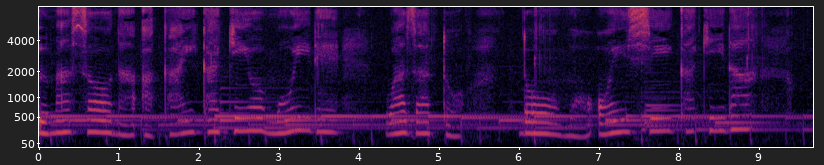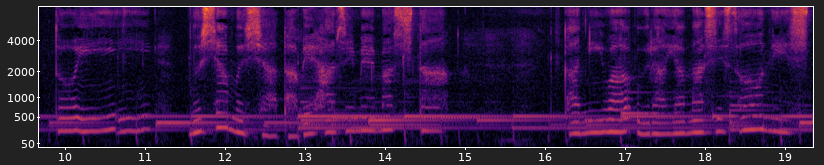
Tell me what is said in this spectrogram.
うまそうな赤い柿をもいでわざとどうもおいしい柿だと言いむしゃむしゃ食べ始めました。カニはうらやましそうに下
